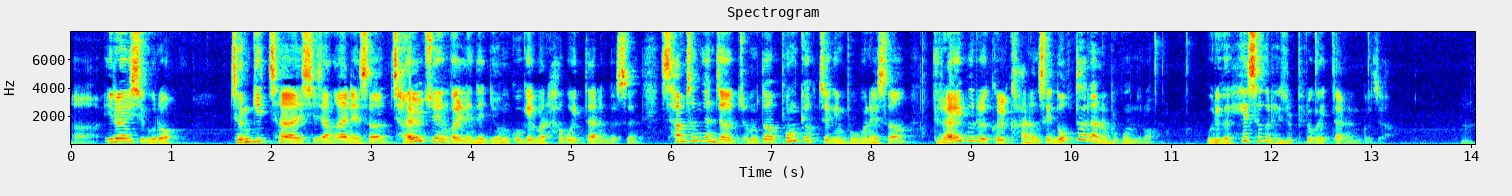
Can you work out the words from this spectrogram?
어, 이런 식으로 전기차 시장 안에서 자율주행 관련된 연구 개발을 하고 있다는 것은 삼성전자가 좀 더 본격적인 부분에서 드라이브를 걸 가능성이 높다라는 부분으로 우리가 해석을 해줄 필요가 있다는 거죠. 음.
